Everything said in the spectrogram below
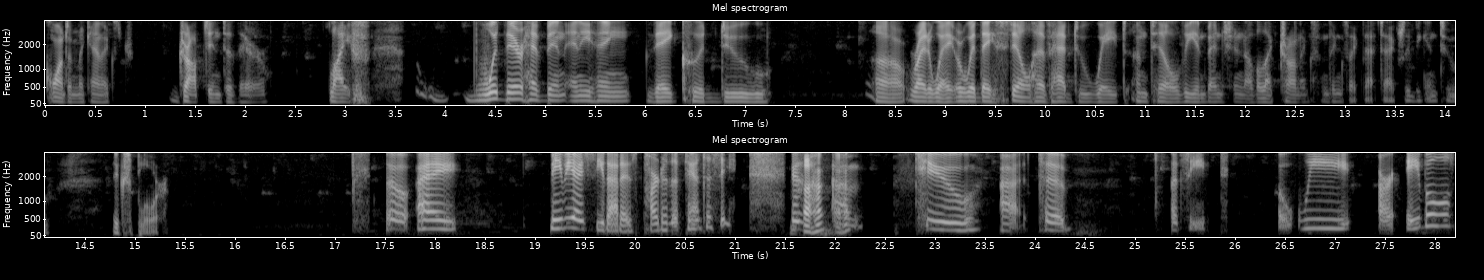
quantum mechanics dropped into their life. Would there have been anything they could do uh, right away or would they still have had to wait until the invention of electronics and things like that to actually begin to explore? So I maybe I see that as part of the fantasy, because Uh-huh, uh-huh. um, to uh, to let's see, uh, we are able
